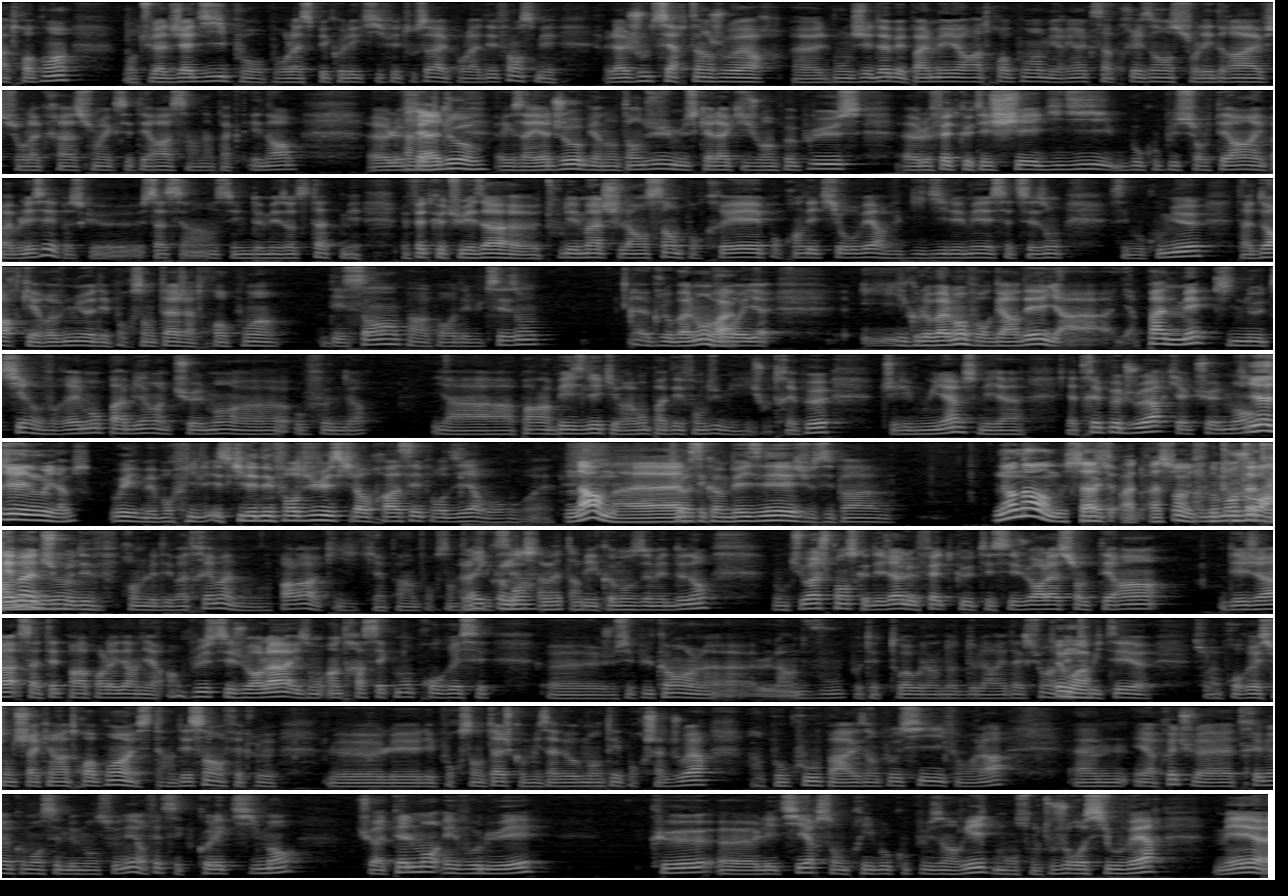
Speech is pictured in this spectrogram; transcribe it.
à 3 points. Bon, tu l'as déjà dit pour, l'aspect collectif et tout ça, et pour la défense, mais l'ajout de certains joueurs. Euh, bon, J-Dub est pas le meilleur à 3 points, mais rien que sa présence sur les drives, sur la création, etc., ça a un impact énorme. Euh, le fait Joe. avec Joe, bien entendu, Muscala qui joue un peu plus, euh, le fait que tu es chez Guidi beaucoup plus sur le terrain et pas blessé, parce que ça c'est une de mes autres stats, mais le fait que tu les as tous les matchs là ensemble pour créer, pour prendre des tirs ouverts, vu que Guidi les met cette saison, c'est beaucoup mieux. Tu as Dort qui est revenu à des pourcentages à 3 points décents par rapport au début de saison. Euh, globalement, vous, globalement, vous regardez, il n'y a, y a, pas de mec qui ne tire vraiment pas bien actuellement euh, au Thunder. Il y a, à part un Baisley qui est vraiment pas défendu, mais il joue très peu. Jalen Williams, mais il y a, y a, très peu de joueurs qui actuellement. Il y a Jalen Williams. Oui, mais bon, est-ce qu'il est défendu? Est-ce qu'il en prend assez pour dire bon, ouais. Non, mais. Tu vois, c'est comme Baisley, je sais pas. Non, non, mais ça, de toute façon, il faut moment, toujours. Treman, tu peux prendre le débat Treman, on en parlera, qui, qui a pas un pourcentage. Là, il commence à mettre un Mais il commence de mettre dedans. Donc tu vois, je pense que déjà le fait que tu aies ces joueurs-là sur le terrain, déjà ça t'aide par rapport à les dernières. En plus, ces joueurs-là, ils ont intrinsèquement progressé. Euh, je sais plus quand, l'un de vous, peut-être toi ou l'un d'autre de la rédaction, avait tweeté euh, sur la progression de chacun à 3 points, et c'était indécent en fait, le, les, pourcentages, comme ils avaient augmenté pour chaque joueur. Un Poku par exemple aussi, enfin voilà. Euh, et après, tu l'as très bien commencé de le mentionner, en fait, c'est que collectivement, tu as tellement évolué que les tirs sont pris beaucoup plus en rythme, bon, sont toujours aussi ouverts, mais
